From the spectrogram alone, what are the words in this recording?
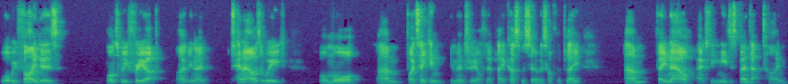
what we find is once we free up, uh, you know, 10 hours a week or more um, by taking inventory off their plate, customer service off their plate, um, they now actually need to spend that time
